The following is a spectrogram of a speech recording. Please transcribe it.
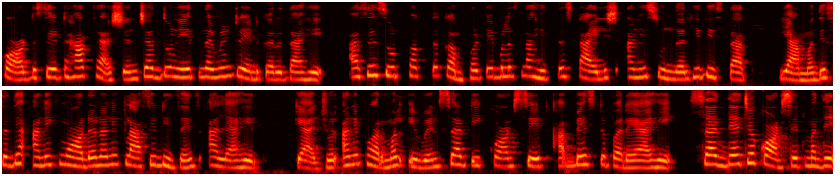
कॉट सेट हा फॅशनच्या दुनियेत नवीन ट्रेंड करत आहे. असे सूट फक्त कम्फर्टेबलच नाहीत तर स्टायलिश आणि सुंदरही दिसतात. यामध्ये सध्या अनेक मॉडर्न आणि क्लासिक डिझाईन्स आल्या आहेत. कॅज्युअल आणि फॉर्मल इव्हेंटसाठी कॉर्ड सेट हा बेस्ट पर्याय आहे. सध्याच्या कॉडसेटमध्ये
